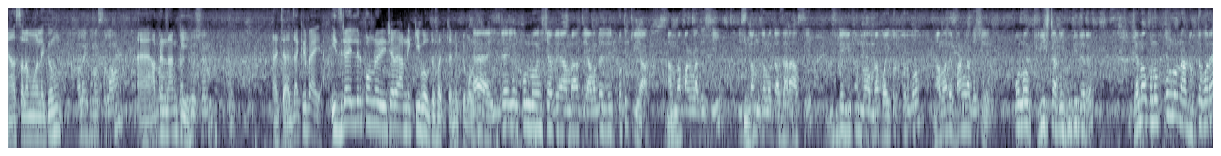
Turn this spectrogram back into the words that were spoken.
হ্যাঁ আসসালামু আলাইকুম। ওয়ালাইকুম আসসালাম। আপনার নাম কি। আচ্ছা জাকির ভাই ইসরায়েলের পণ্যের হিসাবে আপনি কি বলতে চাচ্ছেন একটু বলুন। হ্যাঁ ইসরায়েলের পণ্য হিসাবে আমরা যে আমাদের যে প্রতিক্রিয়া আমরা বাংলাদেশি ইসলাম জনতা যারা আছি ইসরায়েলি পণ্য আমরা বয়কট করব। আমাদের বাংলাদেশে কোনো খ্রিস্টান ইহুদিদের যেন কোনো পণ্য না ঢুকতে পারে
